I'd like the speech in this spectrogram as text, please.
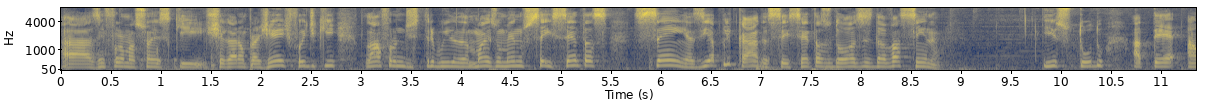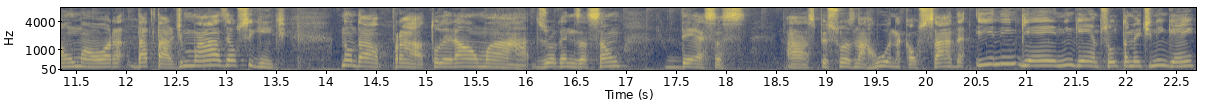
As informações que chegaram para a gente foi de que lá foram distribuídas mais ou menos 600 senhas e aplicadas 600 doses da vacina. Isso tudo até a uma hora da tarde. Mas é o seguinte, não dá para tolerar uma desorganização dessas. As pessoas na rua, na calçada e ninguém, ninguém, absolutamente ninguém,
